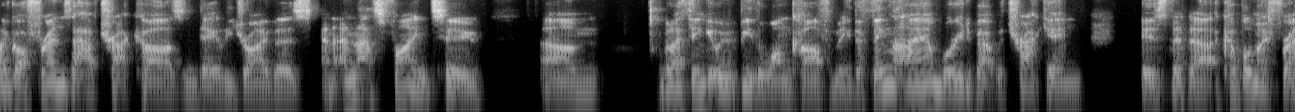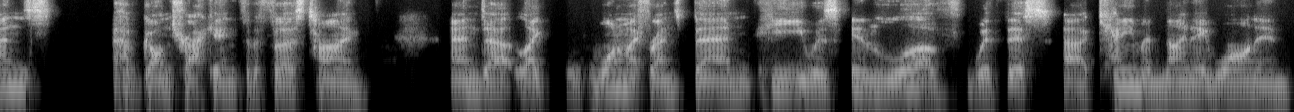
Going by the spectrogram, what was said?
I've got friends that have track cars and daily drivers, and, and that's fine too. Um, but I think it would be the one car for me. The thing that I am worried about with tracking is that uh, a couple of my friends have gone tracking for the first time. And uh, like one of my friends, Ben, he was in love with this uh, Cayman 981 in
